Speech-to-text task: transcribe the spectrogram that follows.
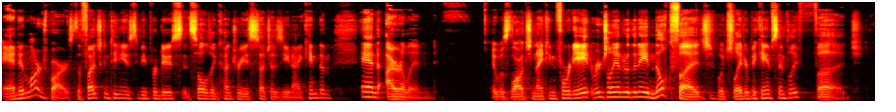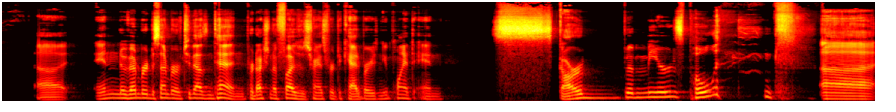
and in large bars. The fudge continues to be produced and sold in countries such as the United Kingdom and Ireland. It was launched in 1948, originally under the name Milk Fudge, which later became simply Fudge. Uh, in November, December of 2010, production of fudge was transferred to Cadbury's new plant in Skarbimierz, Poland. uh,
